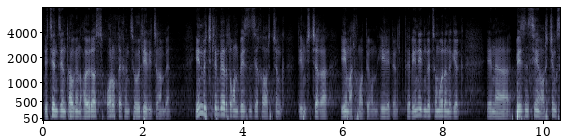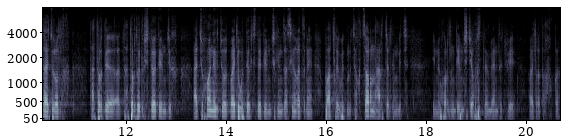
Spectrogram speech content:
лицензийн тоог нь 2-оос 3 дахин цөөлье гэж байгаа юм байна. Энэ мэтлэнгээр л гон бизнесийнхаа орчинг дэмжиж байгаа ийм алхмуудыг нь хийгээд байна. Тэгэхээр энийг ингээд цөмөрөө нэг яг энэ бизнесийн орчинг сайжруулах татвар татвар төлөгчдөө дэмжих аж ахуй нэгжүүд баялаг бүтээгчдэд дэмжих энэ засгийн газрын бодлогыг бид нэ цогцоор нь харж л ингэж энэ хурлын дэмжиж явах хэрэгтэй юм байна гэж би ойлгоод байгаа байхгүй.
